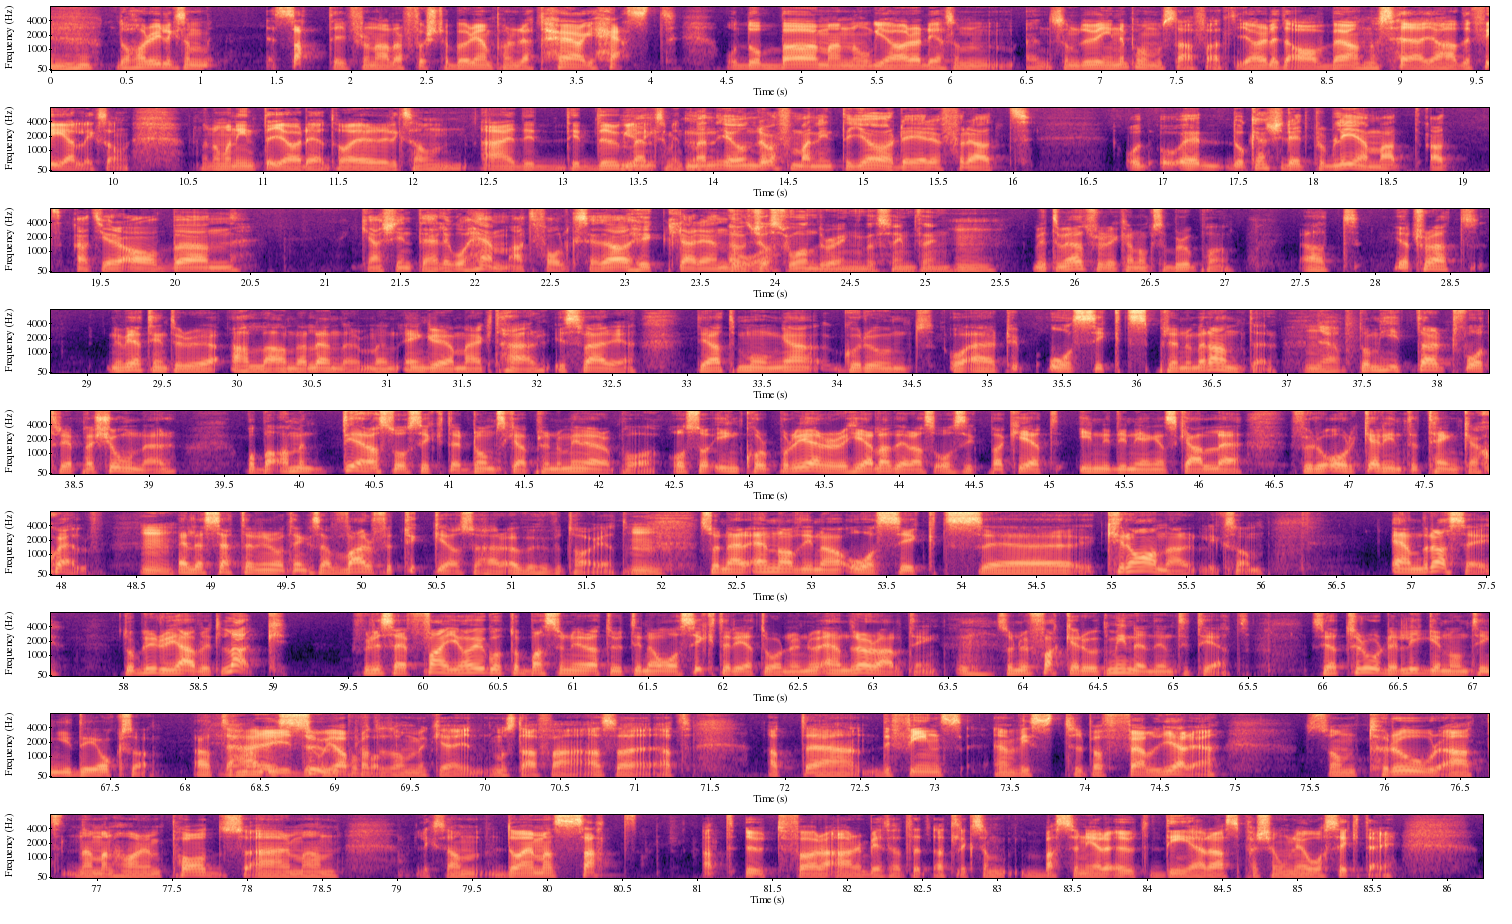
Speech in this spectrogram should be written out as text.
Då har du liksom satt dig från allra första början på en rätt hög häst. Och då bör man nog göra det som, som du är inne på Mustafa, att göra lite avbön och säga jag hade fel. Liksom. Men om man inte gör det, då är det liksom, nej det, det duger Men, liksom inte. men jag undrar varför man inte gör det. Är det för att, och, och eh, då kanske det är ett problem att, att, att göra avbön kanske inte heller går hem. Att folk säger, ja hycklare I ändå. was just wondering the same thing Mm. Vet du vad jag tror det kan också bero på? Att jag tror att, nu vet jag inte hur det är i alla andra länder, men en grej jag har märkt här i Sverige, det är att många går runt och är typ åsiktsprenumeranter. Ja. De hittar två, tre personer och bara, ah, men deras åsikter, de ska jag prenumerera på. Och så inkorporerar du hela deras åsiktspaket in i din egen skalle, för du orkar inte tänka själv. Mm. Eller sätta dig ner och tänka så här, varför tycker jag så här överhuvudtaget? Mm. Så när en av dina åsiktskranar eh, liksom ändrar sig, då blir du jävligt lack. För du säger, fan jag har ju gått och basunerat ut dina åsikter i ett år nu, nu ändrar du allting. Så nu fuckar du upp min identitet. Så jag tror det ligger någonting i det också. Att Det här är ju du och jag pratat folk. om mycket, Mustafa. Alltså att, att eh, det finns en viss typ av följare som tror att när man har en podd så är man, liksom, då är man satt att utföra arbetet att, att liksom basunera ut deras personliga åsikter.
